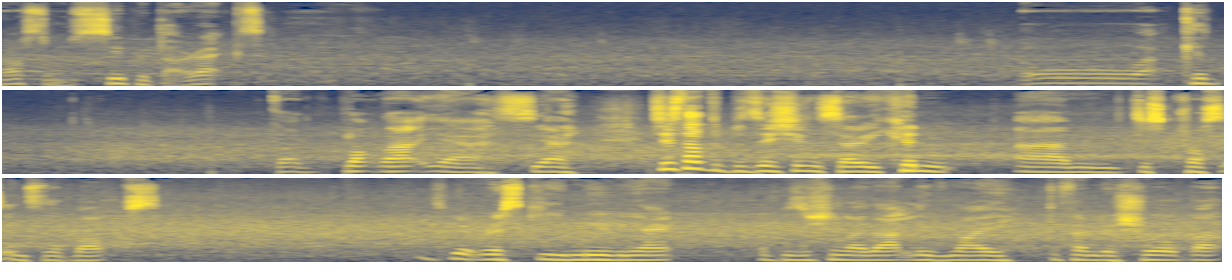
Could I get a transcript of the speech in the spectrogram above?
Arsenal super direct. Oh, could God block that? Yes, yeah. Just had the position so he couldn't um, just cross it into the box. It's a bit risky moving out a position like that, leaving my defender short, but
